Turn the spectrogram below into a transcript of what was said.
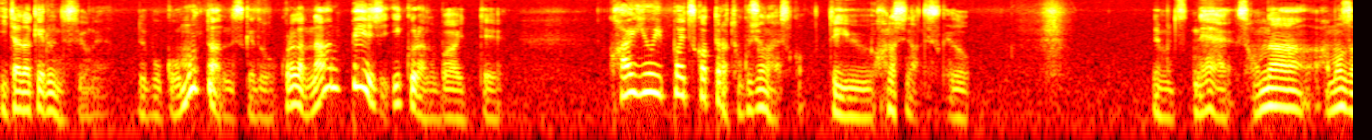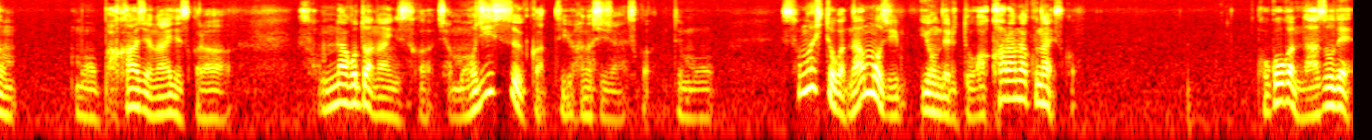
いただけるんですよね。で、僕思ったんですけど、これが何ページいくらの場合って、開業いっぱい使ったら得じゃないですか？っていう話なんですけど。でもね、そんな Amazon もうバカじゃないですから、そんなことはないんですが、じゃあ文字数かっていう話じゃないですか？でも、その人が何文字読んでるとわからなくないですか？ここが謎で、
